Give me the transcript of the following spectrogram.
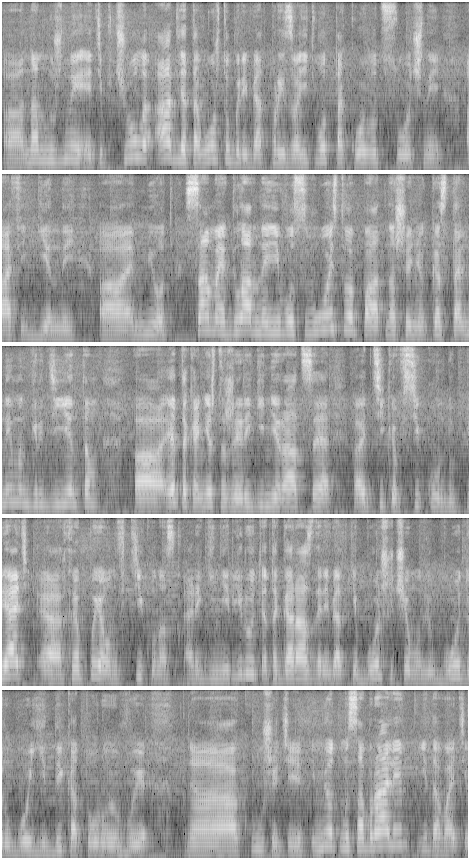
а, нам нужны эти пчелы, а для того, чтобы, ребят, производить вот такой вот сочный, офигенный а, мед. Самое главное его свойство по отношению к остальным ингредиентам, а, это, конечно же, регенерация а, тиков в секунду. 5 а, хп он в тик у нас регенерирует, это гораздо, ребятки, больше, чем у любой другой еды, которую вы а, кушаете. И мед мы собрали, и давайте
